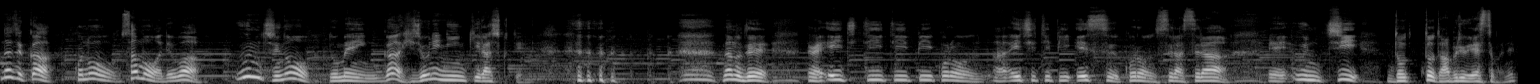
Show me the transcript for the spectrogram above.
なぜかこのサモアではうんちのドメインが非常に人気らしくて なのでだから HTTP コロンあ HTTPS コロンスラスラ、えー、うんち .ws とかね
